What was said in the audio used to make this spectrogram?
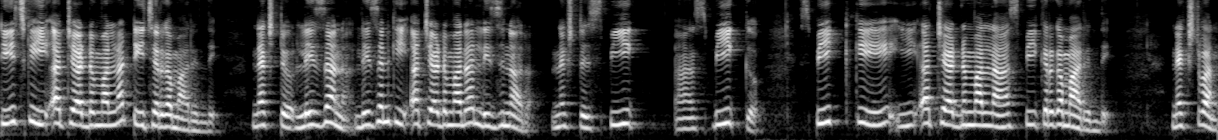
టీచ్కి ఈఆర్ చేయడం వలన టీచర్గా మారింది. నెక్స్ట్ లిజన్. లిజన్కి ఈఆర్ చేయడం వల్ల లిజనర్. Next speak speak. స్పీక్కి ఈఆర్ చేయడం వలన స్పీకర్గా మారింది. నెక్స్ట్ వన్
